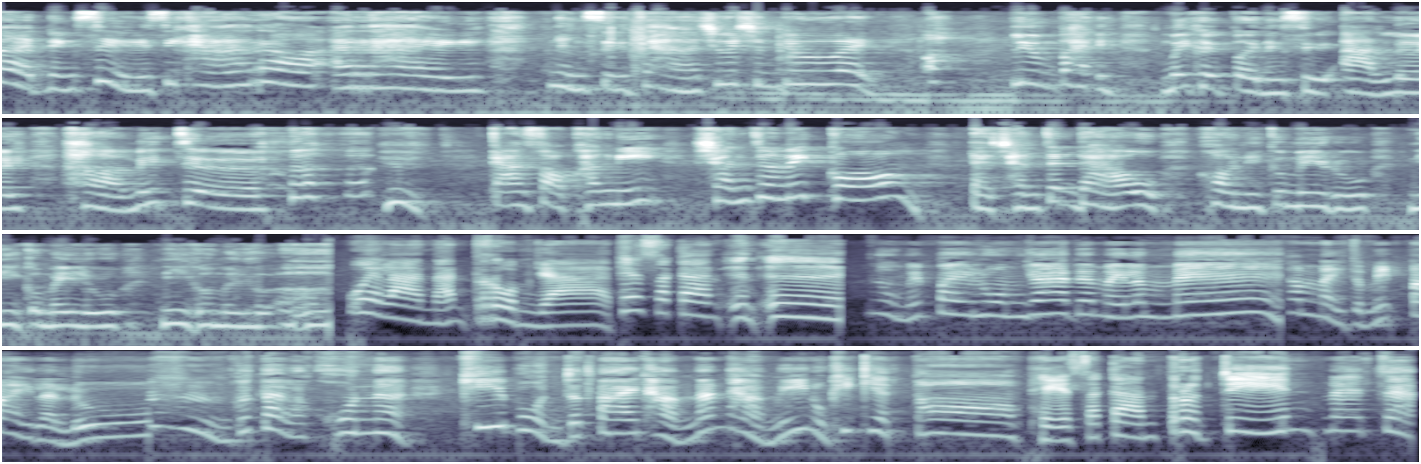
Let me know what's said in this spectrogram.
เปิดหนังสือสิคะรออะไร หนังสือจ๋าช่วยฉันด้วยอ๋อลืมไป ไม่เคยเปิดหนังสืออ่านเลย หาไม่เจอ การสอบครั้งนี้ ฉันจะไม่โกง แต่ฉันจะเดา ข้อนี้ก็ไม่รู้ นี่ก็ไม่รู้ นี่ก็ไม่รู้เออ เวลานัดรวมญาติ เทศกาลอื่น หนูไม่ไปรวมญาติได้ไหมล่ะแม่ ทำไมจะไม่ไปล่ะลูกอื้อหือก็แต่ละคนน่ะ ขี้บ่นจะตายถามนั่นถามนี่หนูขี้เกียจตอบๆเทศกาลตรุษจีน แม่จ๋า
